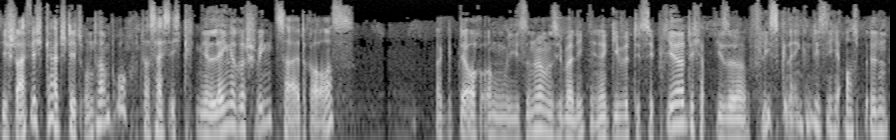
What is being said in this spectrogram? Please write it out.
Die Steifigkeit steht unterm Bruch, das heißt, ich kriege eine längere Schwingzeit raus. Da gibt ja auch irgendwie Sinn, wenn man sich überlegt, die Energie wird dissipiert, ich habe diese Fließgelenke, die sich ausbilden.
